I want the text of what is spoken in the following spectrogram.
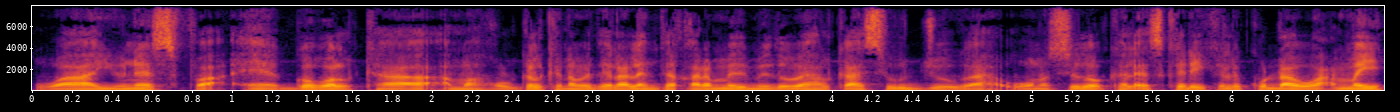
waa unesfa ee gobolka ama howlgalka nabad ilaalinta qaramada midoobey halkaasi u jooga uuna sidoo kale askari kale ku dhaawacmay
